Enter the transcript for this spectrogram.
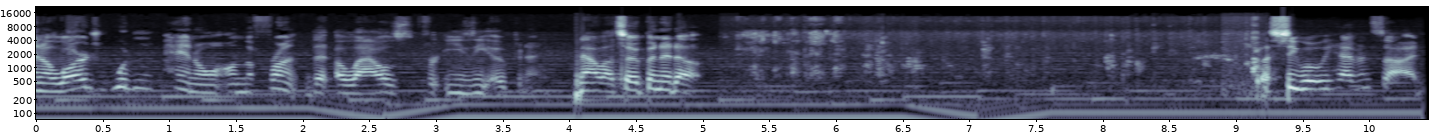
and a large wooden panel on the front that allows for easy opening. Now let's open it up. Let's see what we have inside.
